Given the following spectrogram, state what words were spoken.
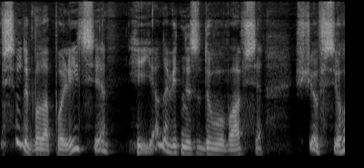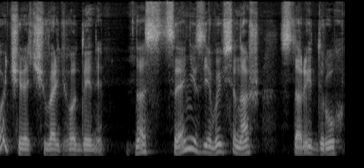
всюди була поліція, і я навіть не здивувався, що всього через чверть години на сцені з'явився наш старий друг,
